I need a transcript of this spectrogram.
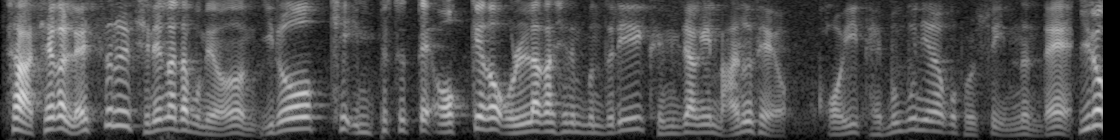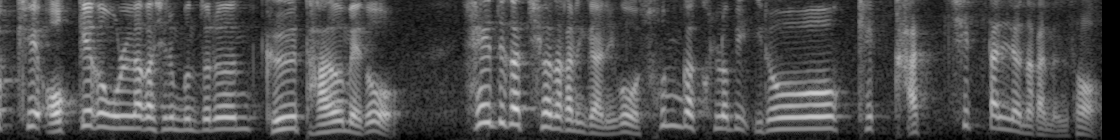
자, 제가 레슨을 진행하다 보면 이렇게 임팩트 때 어깨가 올라가시는 분들이 굉장히 많으세요. 거의 대부분이라고 볼 수 있는데 이렇게 어깨가 올라가시는 분들은 그 다음에도 헤드가 튀어나가는 게 아니고 손과 클럽이 이렇게 같이 딸려 나가면서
